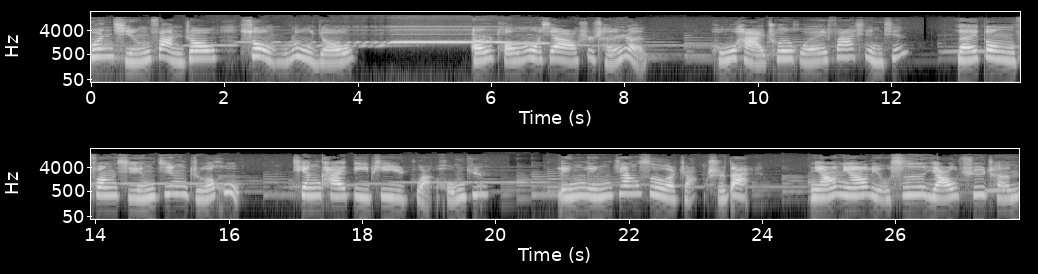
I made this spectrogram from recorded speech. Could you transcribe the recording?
春情泛舟，宋·陆游。儿童莫笑是成人，湖海春回发信心。雷动风行惊蛰户，天开地辟转红军。粼粼江色涨时代，袅袅柳丝摇屈尘。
